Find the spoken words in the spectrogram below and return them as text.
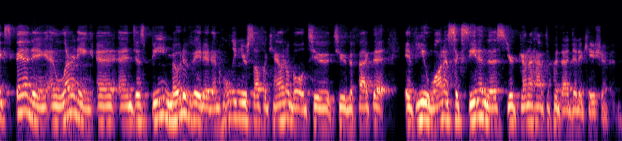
expanding and learning and, and just being motivated and holding yourself accountable to to the fact that if you want to succeed in this you're going to have to put that dedication in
